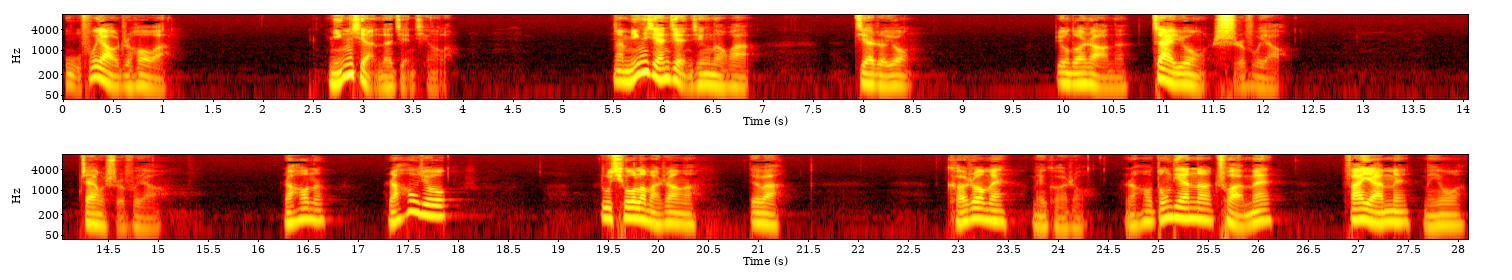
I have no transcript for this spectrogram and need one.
五副药之后啊。明显的减轻了。那明显减轻的话，接着用，用多少呢？再用十副药，再用十副药，然后呢？然后就入秋了，马上啊，对吧？咳嗽没？没咳嗽。然后冬天呢？喘没？发炎没？没有啊。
